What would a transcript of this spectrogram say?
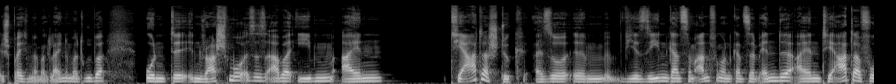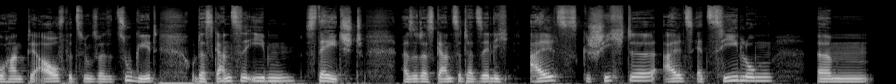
Sprechen wir aber gleich nochmal drüber. Und äh, in Rushmore ist es aber eben ein Theaterstück. Also ähm, wir sehen ganz am Anfang und ganz am Ende einen Theatervorhang, der auf bzw. zugeht und das Ganze eben staged. Also das Ganze tatsächlich als Geschichte, als Erzählung ähm,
